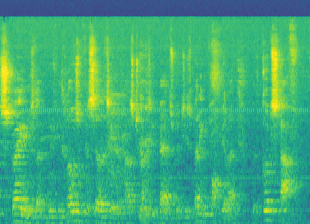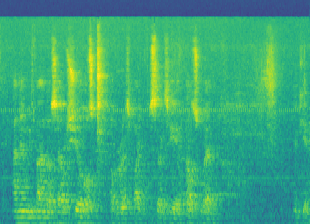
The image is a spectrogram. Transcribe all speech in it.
strange that we can close a facility that has 20 beds, which is very popular, with good staff, and then we find ourselves short of a respite facility elsewhere. Thank you.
